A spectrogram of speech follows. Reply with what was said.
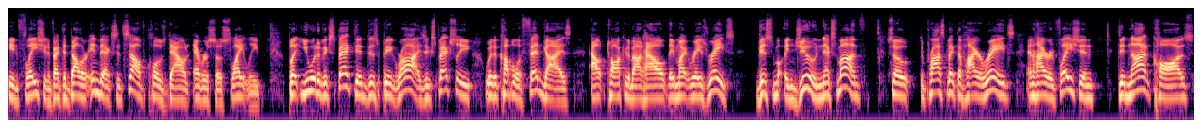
inflation. In fact, the dollar index itself closed down ever so slightly. But you would have expected this big rise, especially with a couple of Fed guys out talking about how they might raise rates this in June next month. So the prospect of higher rates and higher inflation did not cause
